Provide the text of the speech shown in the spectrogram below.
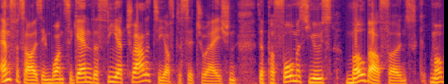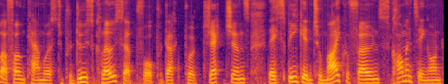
emphasizing once again the theatrality of the situation. The performers use mobile phones, mobile phone cameras to produce close-up for product projections. They speak into microphones, commenting on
